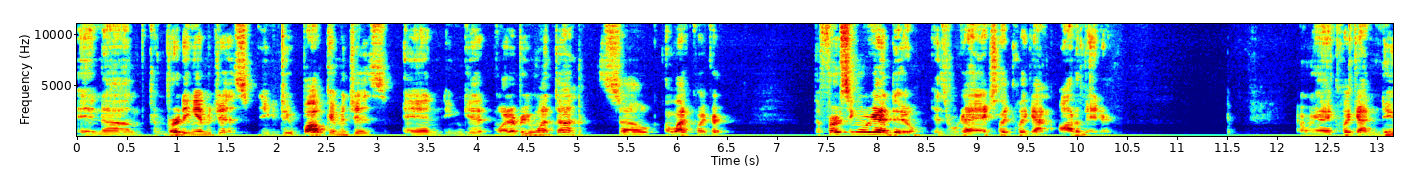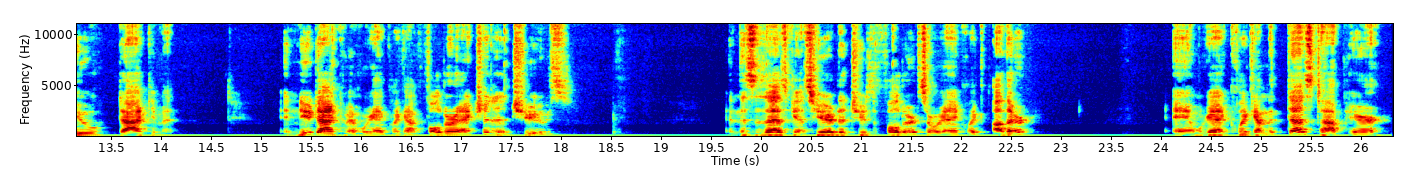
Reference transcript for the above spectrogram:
In um, converting images, you can do bulk images and you can get whatever you want done. So a lot quicker. The first thing we're going to do is we're going to actually click on Automator and we're going to click on New Document. In New Document, we're going to click on Folder Action and choose. And this is asking us here to choose a folder, so we're going to click Other. And we're going to click on the desktop here,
